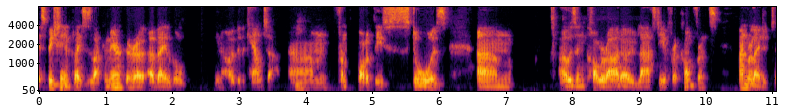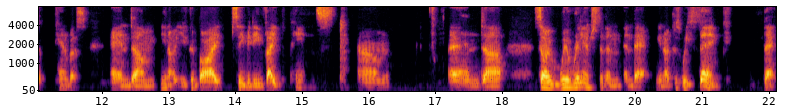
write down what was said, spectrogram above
especially in places like America, are available, you know, over the counter um, from a lot of these stores. Um, I was in Colorado last year for a conference unrelated to cannabis, and um, you know, you could buy CBD vape pens, um, and uh, so we're really interested in in that, you know, because we think that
